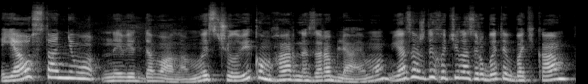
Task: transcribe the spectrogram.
Я останнього не віддавала. Ми з чоловіком гарно заробляємо. Я завжди хотіла зробити батькам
